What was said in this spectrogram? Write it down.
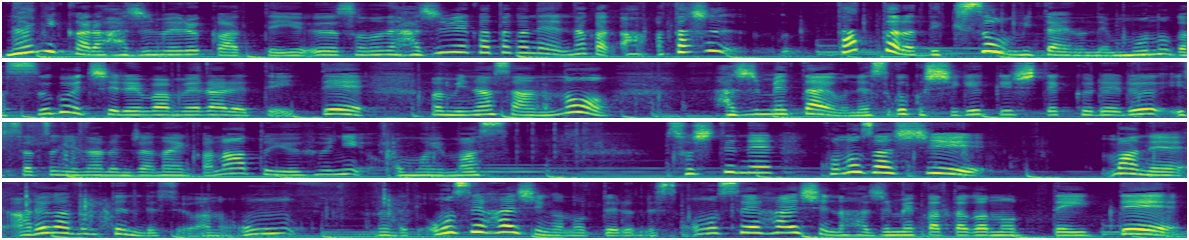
何から始めるかっていうそのね始め方がねなんかあ私だったらできそうみたいなねものがすごい散りばめられていて、まあ、皆さんの始めたいをねすごく刺激してくれる一冊になるんじゃないかなというふうに思います。そしてねこの雑誌まあねあれが載ってるんですよ。あの音なんだっけ音声配信が載ってるんです。音声配信の始め方が載っていて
